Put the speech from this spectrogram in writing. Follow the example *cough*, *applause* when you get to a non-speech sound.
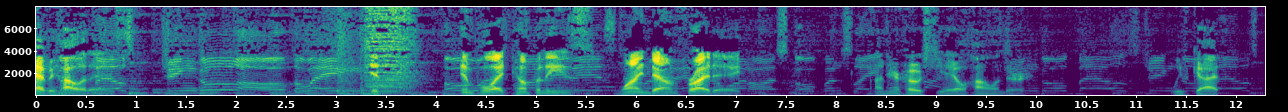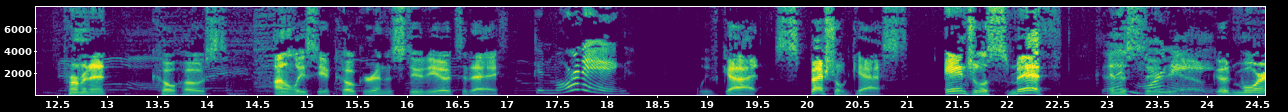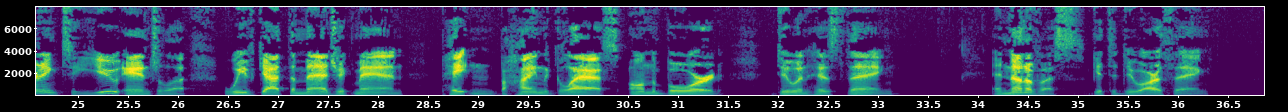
happy holidays. bells, jingle all the way. It's Impolite Company's Wind Down Friday. I'm your host, Yale Hollander. We've got permanent co host Analicia Coker in the studio today. Good morning. We've got special guest Angela Smith in the Good studio. morning. Good morning to you, Angela. We've got the magic man, Peyton, behind the glass on the board doing his thing. And none of us get to do our thing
